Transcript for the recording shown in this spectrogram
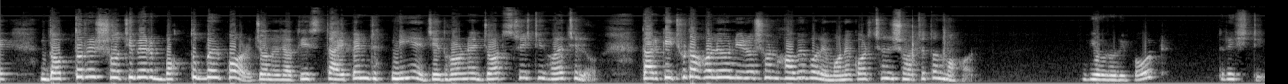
দপ্তরের সচিবের বক্তব্যের পর জনজাতি স্টাইপেন্ড নিয়ে যে ধরনের জট সৃষ্টি হয়েছিল, তার কিছুটা হলেও নিরসন হবে বলে মনে করছেন সচেতন মহল। ব্যুরো রিপোর্ট, দৃষ্টি।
